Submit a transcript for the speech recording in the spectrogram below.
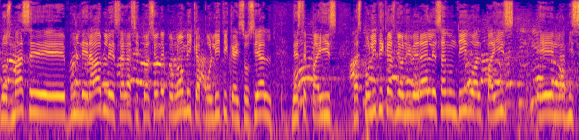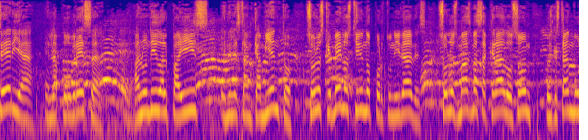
los más eh, vulnerables a la situación económica, política y social de este país. Las políticas neoliberales han hundido al país en la miseria, en la pobreza, han hundido al país en el estancamiento. Son los que menos tienen oportunidades, son los más masacrados, son los que están muriendo.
